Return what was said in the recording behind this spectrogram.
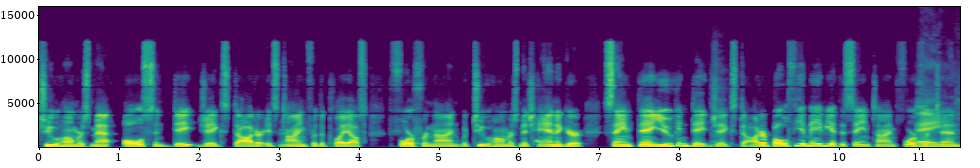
two homers. Matt Olson, date Jake's daughter. It's Mm. time for the playoffs, four for nine with two homers. Mitch Haniger, same thing. You can date Jake's daughter. Both of you maybe Mm. at the same time, four Hey. for 10,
